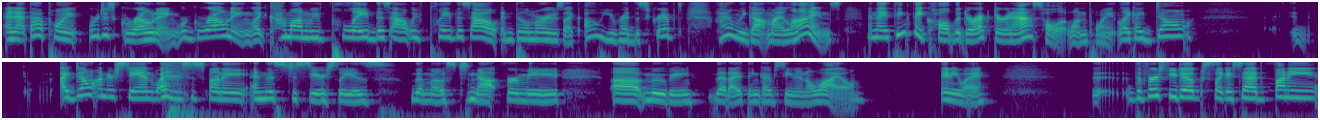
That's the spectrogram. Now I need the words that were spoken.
And at that point we're just groaning. We're groaning. Like come on we've played this out. We've played this out. And bill murray was like oh you read the script? I only got my lines. And i think they called the director an asshole at one point. Like i don't i don't understand why this is funny. And this just seriously is the most not for me uh movie that i think i've seen in a while Anyway, the first few jokes, like I said, funny,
